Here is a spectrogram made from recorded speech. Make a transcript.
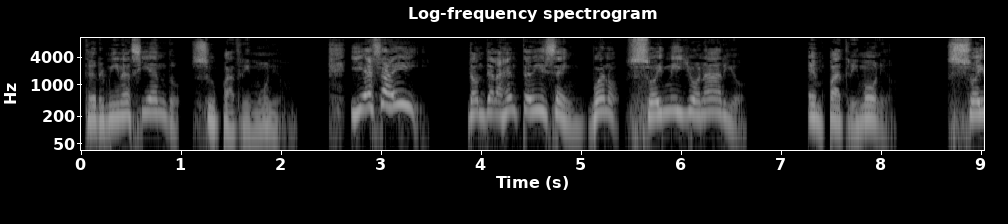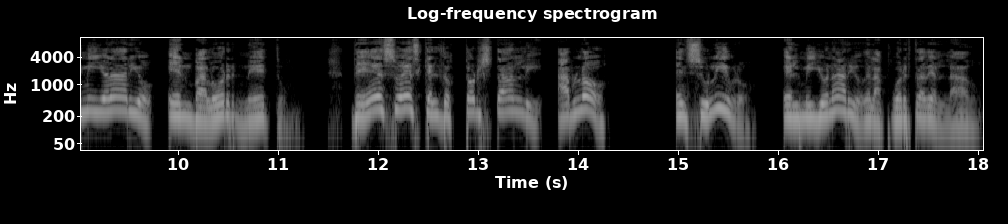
termina siendo su patrimonio. Y es ahí donde la gente dice, bueno, soy millonario en patrimonio, soy millonario en valor neto. De eso es que el doctor Stanley habló en su libro, El millonario de la puerta de al lado.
